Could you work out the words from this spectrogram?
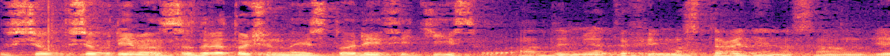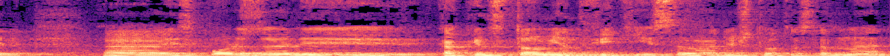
все, все время сосредоточен на истории Фетисова. А для меня это фильм о стороне на самом деле. Э, использовали как инструмент Фетисова или что-то остальное.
